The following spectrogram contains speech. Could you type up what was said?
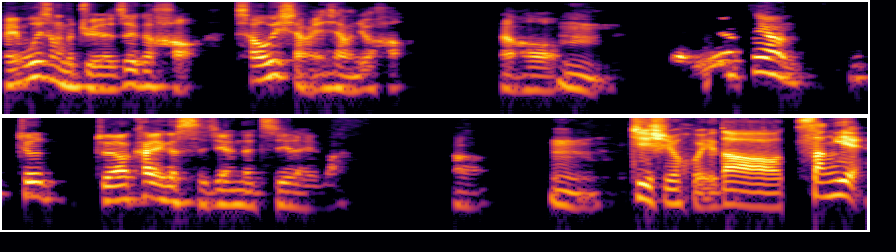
哎，为什么觉得这个好？稍微想一想就好。然后，嗯，那这样就主要看一个时间的积累吧。啊，嗯，继续回到商业。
